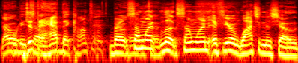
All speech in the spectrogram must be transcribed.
That would be just to tough. have that content. Bro, someone tough. look, someone if you're watching the show,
